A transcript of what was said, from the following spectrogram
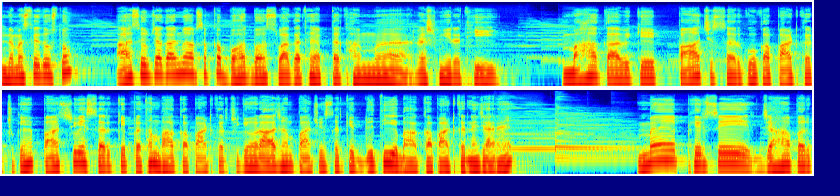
नमस्ते दोस्तों, आज से उपजागान में आप सबका बहुत बहुत स्वागत है। अब तक हम रश्मि रथी महाकाव्य के पाँच सर्गों का पाठ कर चुके हैं। पाँचवें सर्ग के प्रथम भाग का पाठ कर चुके हैं और आज हम पाँचवें सर्ग के द्वितीय भाग का पाठ करने जा रहे हैं। मैं फिर से जहाँ पर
